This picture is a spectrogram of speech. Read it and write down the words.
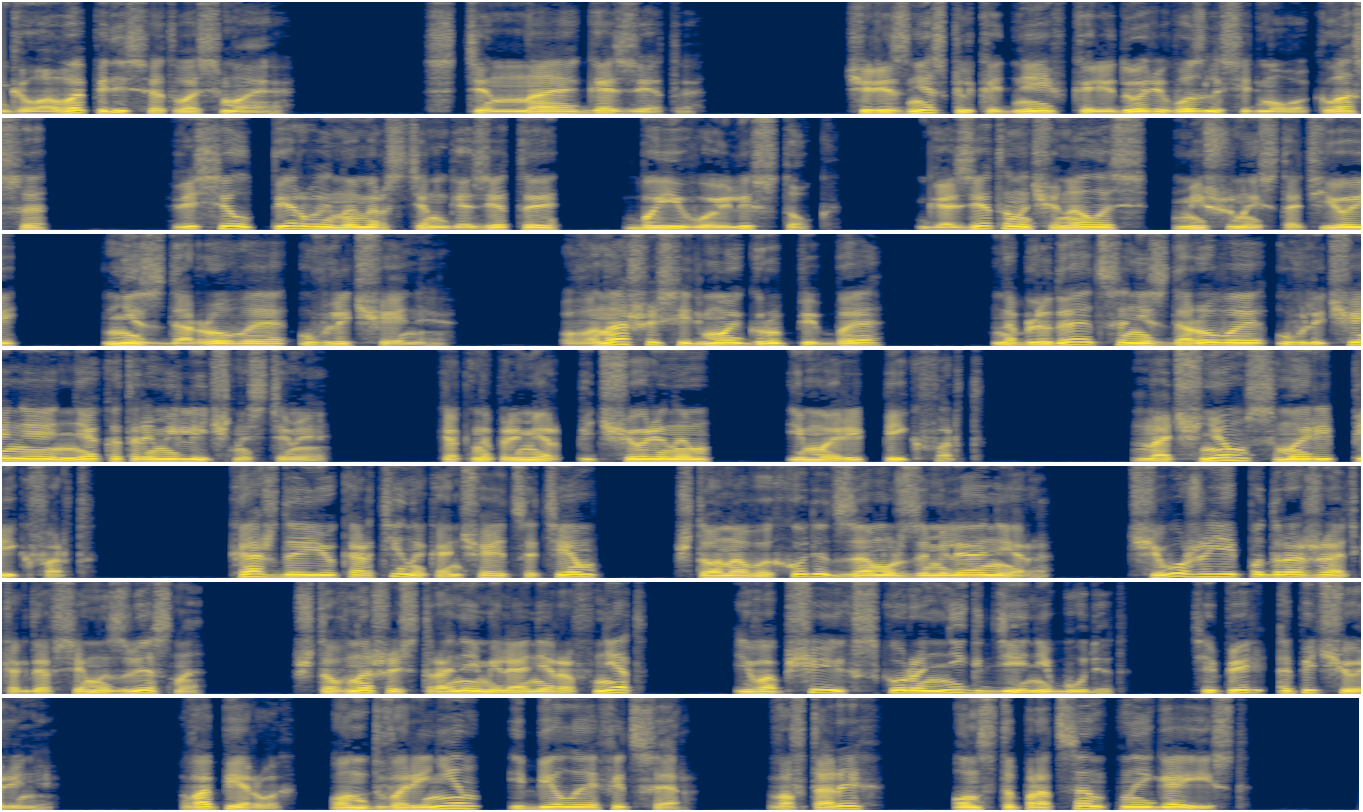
Глава 58. Стенная газета. Через несколько дней в коридоре возле седьмого класса висел первый номер стенгазеты «Боевой листок». Газета начиналась Мишиной статьей «Нездоровое увлечение». В нашей седьмой группе «Б» наблюдается нездоровое увлечение некоторыми личностями, как, например, Печориным и Мэри Пикфорд. Начнем с Мэри Пикфорд. Каждая ее картина кончается тем, что она выходит замуж за миллионера. Чего же ей подражать, когда всем известно, что в нашей стране миллионеров нет и вообще их скоро нигде не будет? Теперь о Печорине. Во-первых, он дворянин и белый офицер. Во-вторых, он стопроцентный эгоист.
